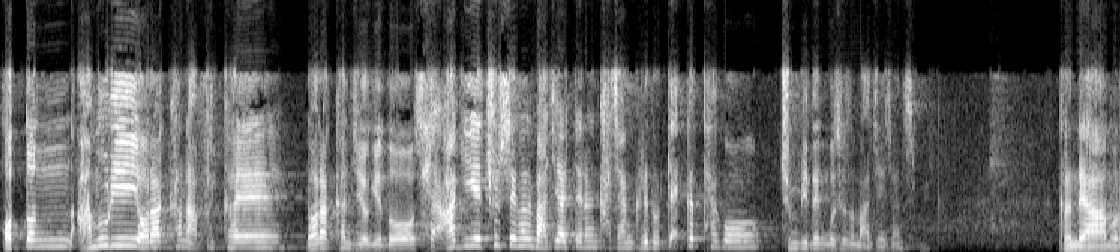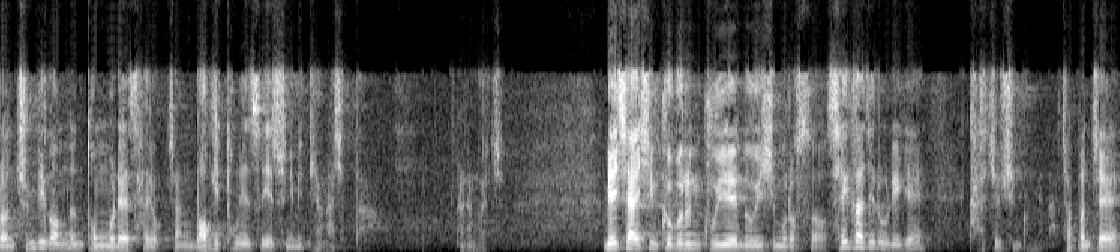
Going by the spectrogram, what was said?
어떤 아무리 열악한 아프리카의 열악한 지역에도 새 아기의 출생을 맞이할 때는 가장 그래도 깨끗하고 준비된 곳에서 맞이하지 않습니까? 그런데 아무런 준비가 없는 동물의 사육장 먹이통에서 예수님이 태어나셨다 라는 거죠. 메시아이신 그분은 구유에 누이심으로써 세 가지를 우리에게 가르쳐 주신 겁니다. 첫 번째,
